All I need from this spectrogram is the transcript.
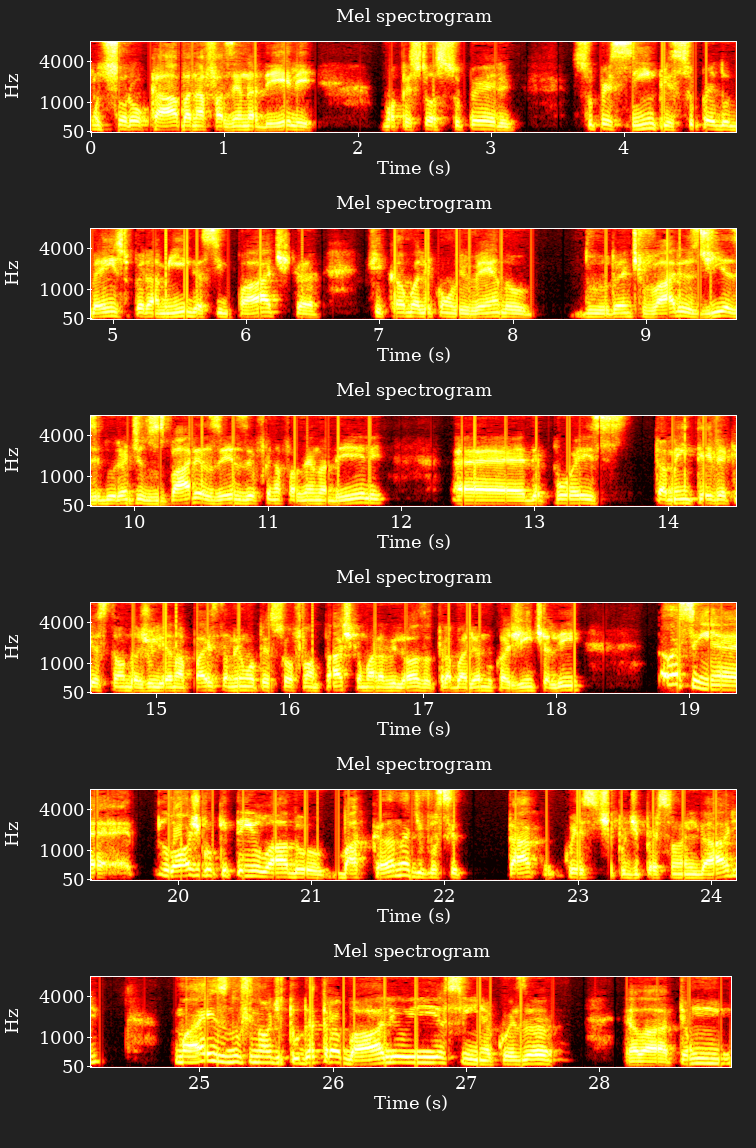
o Sorocaba na fazenda dele, uma pessoa super super simples, super do bem, super amiga, simpática, ficamos ali convivendo durante vários dias e durante várias vezes eu fui na fazenda dele. É, depois também teve a questão da Juliana Paz, também uma pessoa fantástica, maravilhosa, trabalhando com a gente ali. Então, assim, é lógico que tem o lado bacana de você tá com esse tipo de personalidade, mas no final de tudo é trabalho e, assim, a coisa, ela tem um,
